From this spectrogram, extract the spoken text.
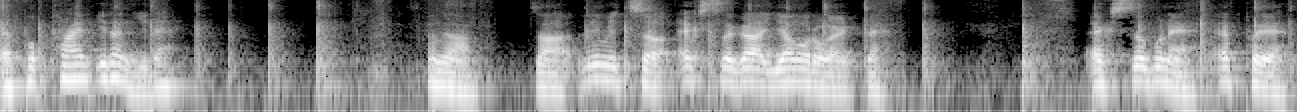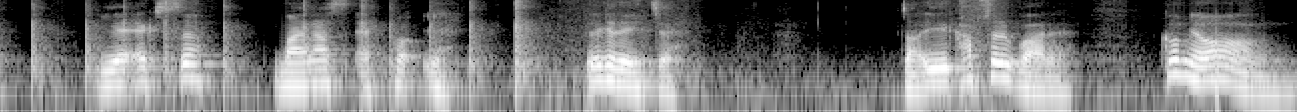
f 프라임 1은 이래. 그러면 자 리미트 x가 0으로 갈 때 x분의 f에 2의 x 마이너스 f1 이렇게 돼 있지. 자, 이 값을 구하래. 그러면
